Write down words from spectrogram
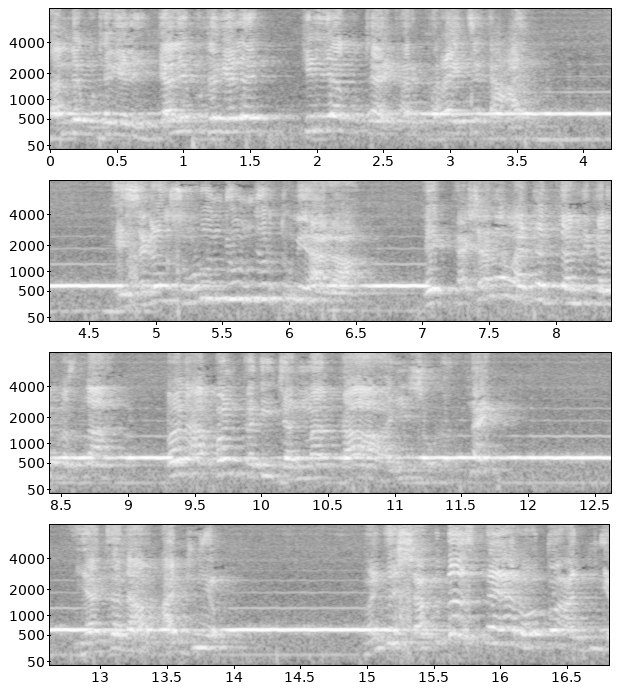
तांबे कुठे गेले? त्याले कुठे गेले? किल्ल्या कुठे आहे अरे करायचं काय? हे सगळं सोडून देऊन जर तुम्ही आला हे कशाला वाटत तांबे करत बसला? पण आपण कधी जन्मात काही सोडत नाही. याचं नाव आज्ञ म्हणजे शब्दच तयार होतो आज्ञ.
